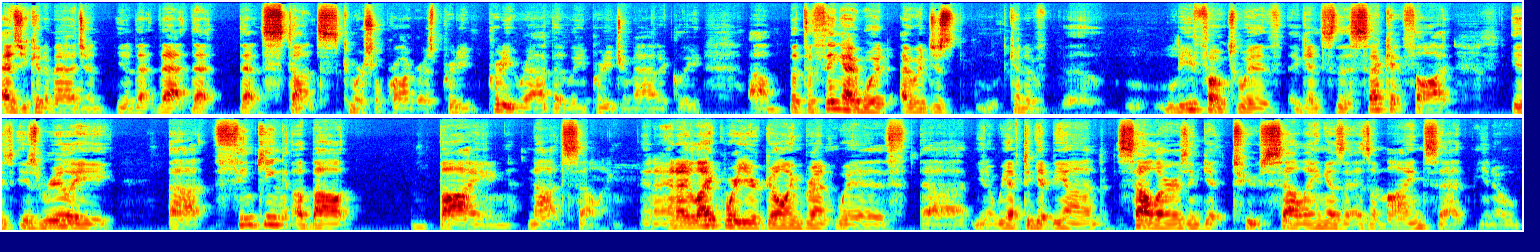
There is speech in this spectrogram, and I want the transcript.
as you can imagine you know that that that that stunts commercial progress pretty pretty rapidly and pretty dramatically um, but the thing i would i would just kind of uh, leave folks with against this second thought is is really uh, thinking about buying not selling and, and I like where you're going, Brent. With uh, you know, we have to get beyond sellers and get to selling as a, as a mindset. You know,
